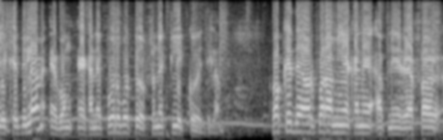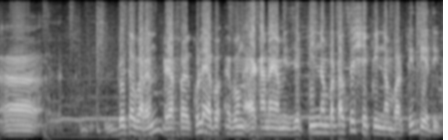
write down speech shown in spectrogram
লিখে দিলাম এবং এখানে পরবর্তী অপশনে ক্লিক করে দিলাম। ওকে দেওয়ার পর আমি এখানে আপনি রেফার দিতে পারেন রেফার করলে এবং- এখানে আমি যে পিন নাম্বারটা আছে সেই পিন নাম্বারটি দিয়ে দিব।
